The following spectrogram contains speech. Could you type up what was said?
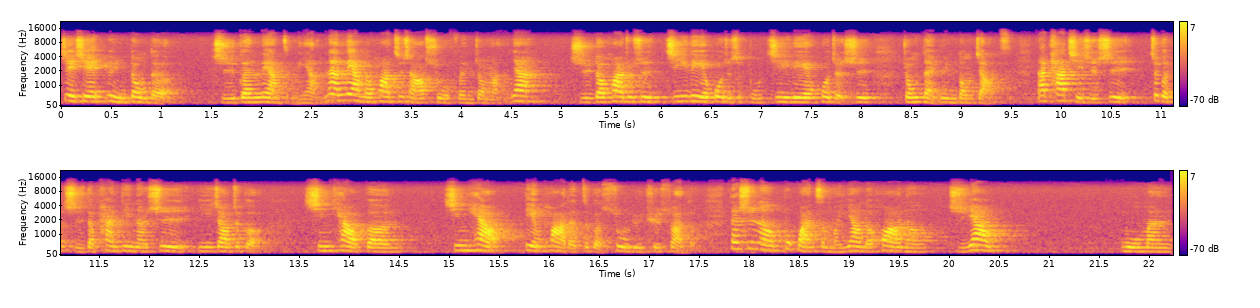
这些运动的。值跟量怎么样？那量的话至少要十五分钟嘛。那值的话就是激烈或者是不激烈或者是中等运动这样子。那它其实是这个值的判定呢，是依照这个心跳跟心跳变化的这个速率去算的。但是呢，不管怎么样的话呢，只要我们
